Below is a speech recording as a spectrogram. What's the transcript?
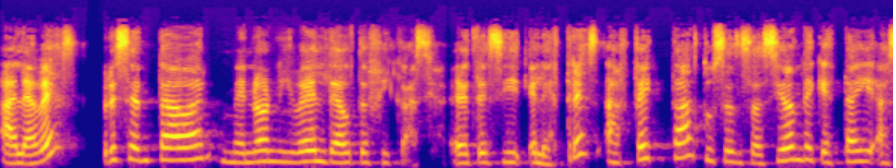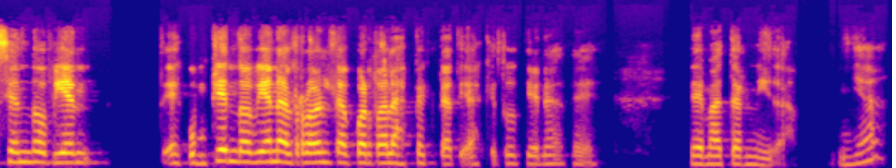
a la vez presentaban menor nivel de autoeficacia. Es decir, el estrés afecta tu sensación de que estás haciendo bien, eh, cumpliendo bien el rol de acuerdo a las expectativas que tú tienes de, de maternidad. ¿ya?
